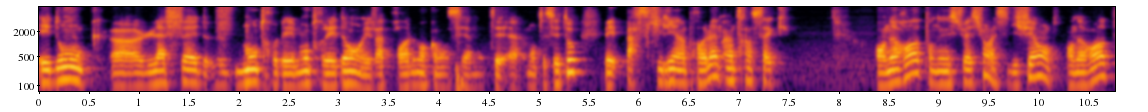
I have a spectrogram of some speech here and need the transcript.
et donc, euh, la Fed montre les, montre les dents et va probablement commencer à monter, à monter ses taux, mais parce qu'il y a un problème intrinsèque en Europe, on a une situation assez différente. En Europe,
